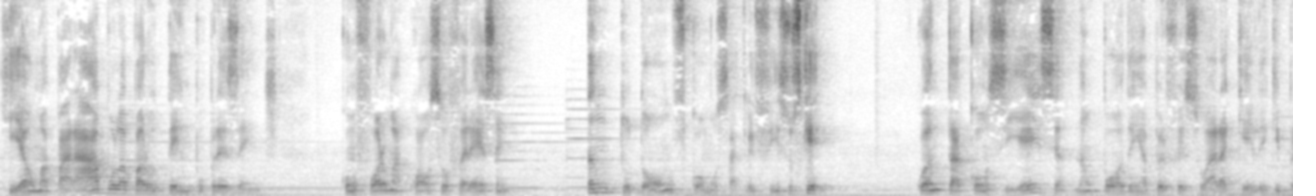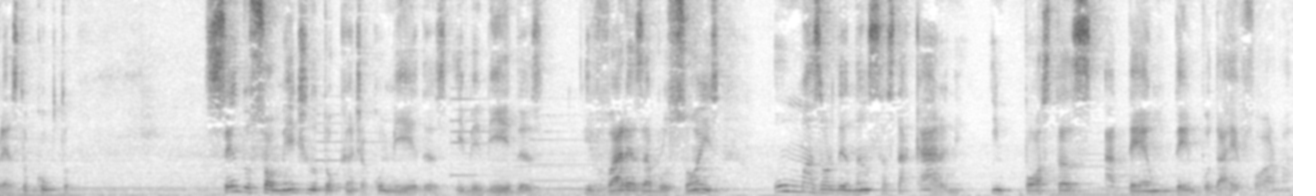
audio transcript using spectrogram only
que é uma parábola para o tempo presente, conforme a qual se oferecem tanto dons como sacrifícios que, quanto à consciência, não podem aperfeiçoar aquele que presta o culto. Sendo somente no tocante a comidas e bebidas e várias abluções, umas ordenanças da carne, impostas até um tempo da reforma.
